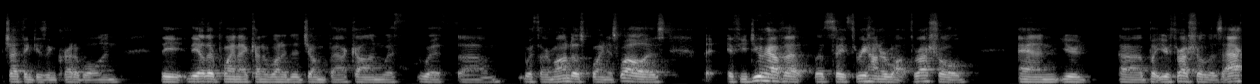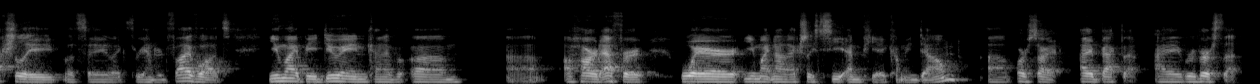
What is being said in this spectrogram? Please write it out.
which I think is incredible. And the the other point I kind of wanted to jump back on with with um, with Armando's point as well is if you do have that let's say 300 watt threshold and you're uh, but your threshold is actually let's say like 305 watts you might be doing kind of um, uh, a hard effort where you might not actually see mpa coming down um, or sorry I back that. I reverse that.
